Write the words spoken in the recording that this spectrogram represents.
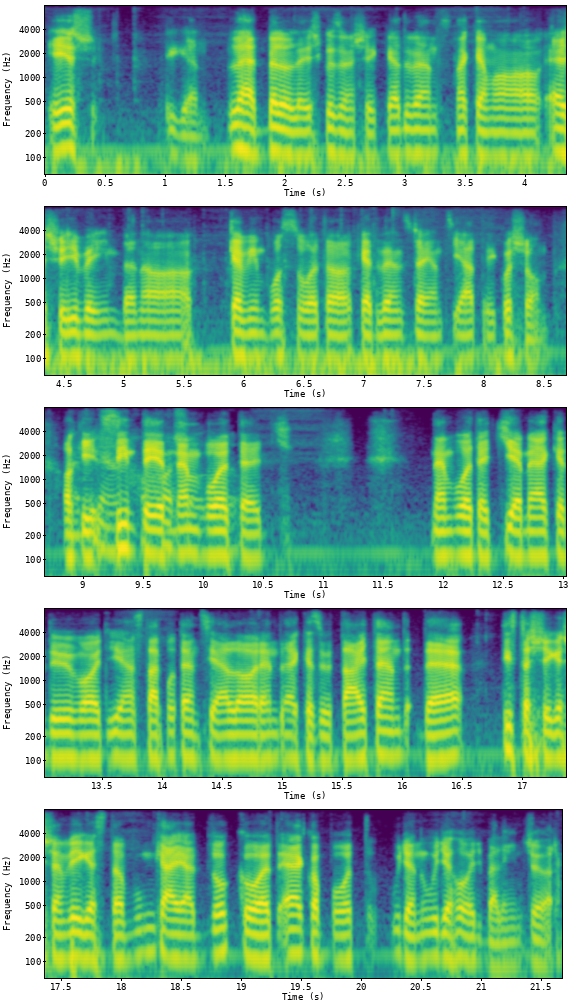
És igen, lehet belőle is közönség kedvenc. Nekem a első éveimben a Kevin Boss volt a kedvenc Giants játékosom, aki hát igen, szintén nem volt egy nem volt egy kiemelkedő vagy ilyen sztárpotenciállal rendelkező Titan, de tisztességesen végezte a munkáját, blokkolt, elkapott, ugyanúgy, ahogy Bellinger.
